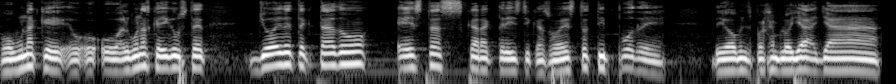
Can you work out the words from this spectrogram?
O una que, o, o algunas que diga usted, yo he detectado estas características o este tipo de, de ovnis, por ejemplo, ya, ya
